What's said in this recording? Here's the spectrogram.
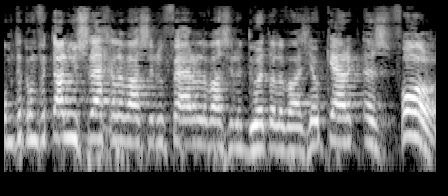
om te kom vertel hoe sleg hulle was en hoe ver hulle was en hoe dood hulle was. Jou kerk is vol.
